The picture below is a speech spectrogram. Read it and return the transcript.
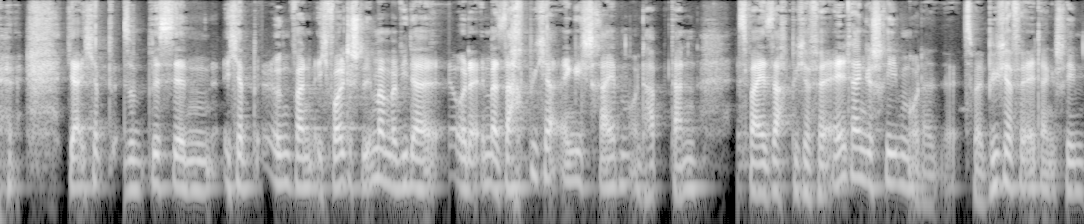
ja, ich habe so ein bisschen, ich habe irgendwann, ich wollte schon immer mal wieder oder immer Sachbücher eigentlich schreiben und habe dann zwei Sachbücher für Eltern geschrieben oder äh, zwei Bücher für Eltern geschrieben.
